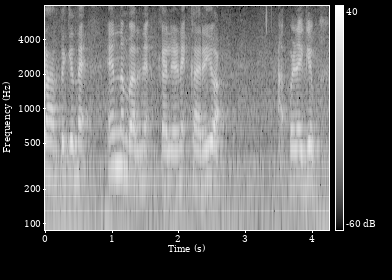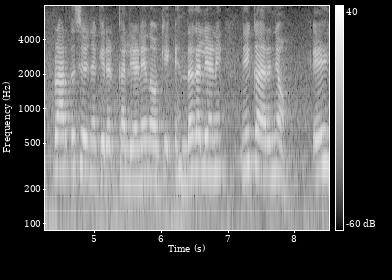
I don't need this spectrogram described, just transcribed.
പ്രാർത്ഥിക്കുന്നേ എന്നും പറഞ്ഞ് കല്യാണി കരയുക അപ്പോഴേക്കും പ്രാർത്ഥിച്ചു കഴിഞ്ഞ കിരൺ കല്യാണിയെ നോക്കി. എന്താ കല്യാണി? നീ കരഞ്ഞോ? ഏയ്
